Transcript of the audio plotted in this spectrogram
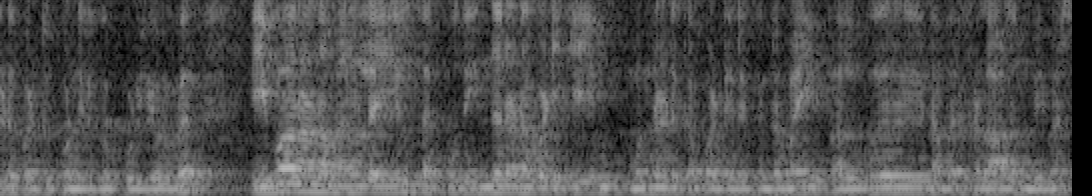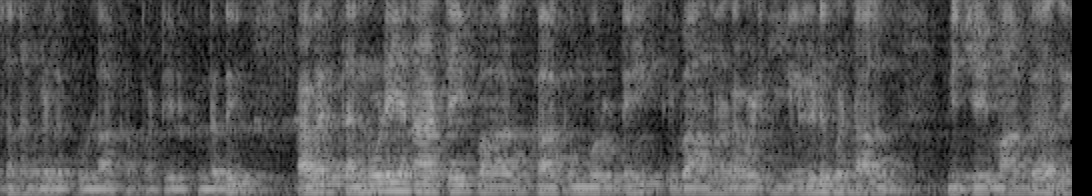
ஈடுபட்டு கொண்டிருக்க ஒருவர் இவ்வாறான மனநிலையில் தற்போது இந்த நடவடிக்கையும் முன்னெடுக்கப்பட்டிருக்கின்றமை பல்வேறு நபர்களாலும் விமர்சனங்களுக்கு உள்ளாக்கப்பட்டிருக்கின்றது. அவர் தன்னுடைய நாட்டை பா காக்கும் பொருட்டில் இவ்வாறான நடவடிக்கையில் ஈடுபட்டாலும் நிச்சயமாக அது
